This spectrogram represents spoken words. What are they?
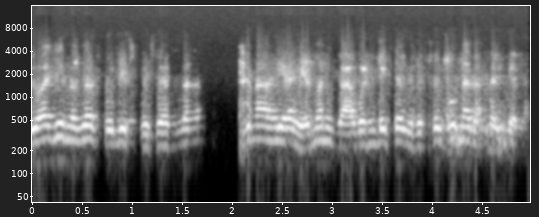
शिवाजीनगर पोलीस स्टेशनला पुन्हा या हेमंत गावंडेच्या विरुद्ध गुन्हा दाखल केला.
